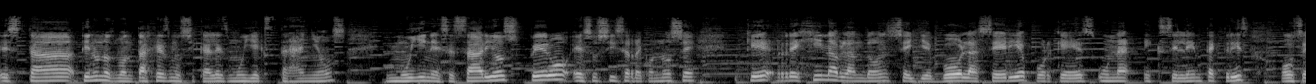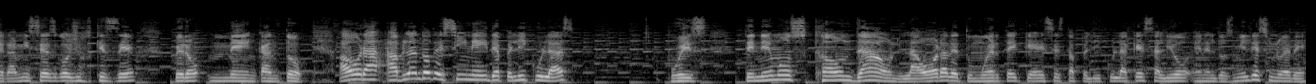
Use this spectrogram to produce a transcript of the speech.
está tiene unos montajes musicales muy extraños, muy innecesarios, pero eso sí se reconoce que Regina Blandón se llevó la serie porque es una excelente actriz o será mi sesgo, yo que sé, pero me encantó. Ahora, hablando de cine y de películas, pues tenemos Countdown, La Hora de tu Muerte, que es esta película que salió en el 2019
